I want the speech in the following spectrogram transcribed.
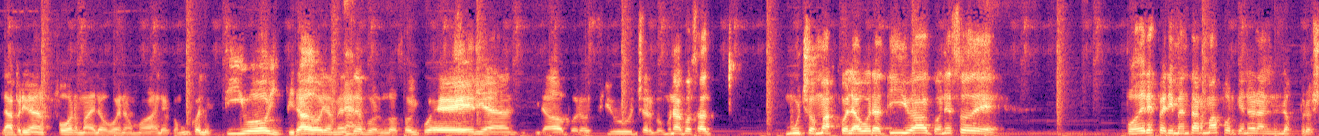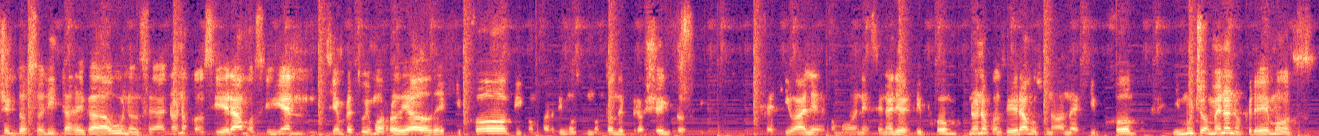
la primera forma de los buenos modales, como un colectivo inspirado obviamente por los Old Aquarians, inspirado por Old Future, como una cosa mucho más colaborativa, con eso de poder experimentar más porque no eran los proyectos solistas de cada uno, o sea, no nos consideramos, si bien siempre estuvimos rodeados de hip hop y compartimos un montón de proyectos y festivales como en escenario de hip hop, no nos consideramos una banda de hip hop y mucho menos nos creemos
